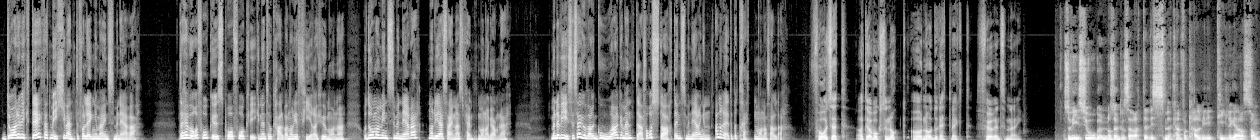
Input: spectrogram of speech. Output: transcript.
Da er det viktig at vi ikke venter for lenge med å inseminere. Det har vært fokus på å få kvigene til å kalve når de er 24 måneder, og da må vi inseminere når de er senest 15 måneder gamle. Men det viser seg å være gode argumenter for å starte insemineringen allerede på 13 måneders alder. Forutsett at de har vokst nok og har nådd rett vekt før inseminering. Så viser jo undersøkelser at hvis vi kan få kalv i de tidligere som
